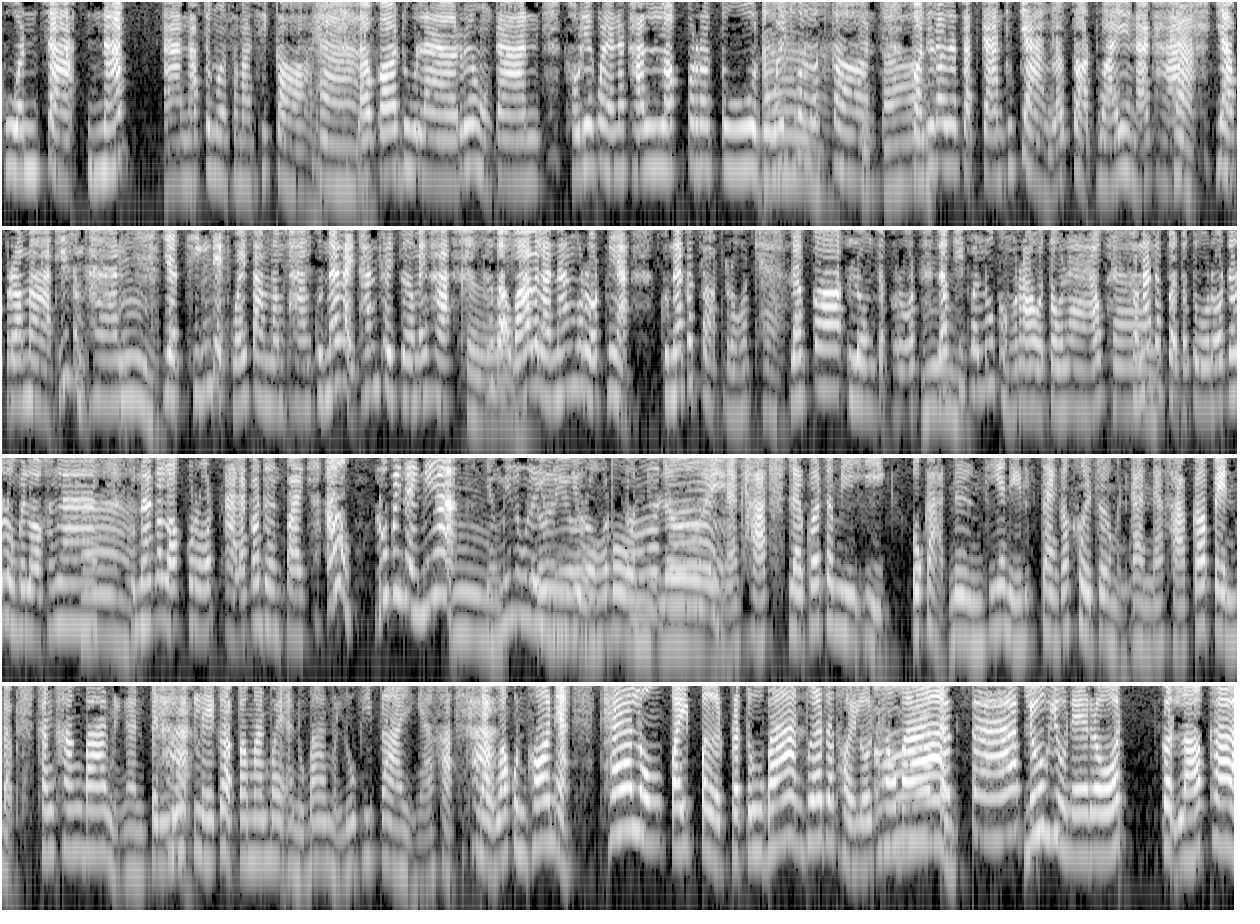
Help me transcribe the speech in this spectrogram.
ควรจะนับ นับจำนวนสมาชิกก่อนแล้วก็ดูแลเรื่องของการเขาเรียกว่าอะไรนะคะ ล็อกประตูดูไว้ทั่วรถก่อน ก่อนที่เราจะจัดการทุกอย่างแล้วจอดไว้นะคะ อย่าประมาทที่สำคัญ อย่าทิ้งเด็กไว้ตามลำพัง คุณแม่หลายท่านเคยเจอไหมคะ คือแบบว่าเวลานั่งรถเนี่ย คุณแม่ก็จอดรถ แล้วก็ลงจากรถ แล้วคิดว่าลูกของเราโตแล้ว เขาน่าจะเปิดประตูรถแล้วลงไปรอข้างล่าง คุณแม่ก็ล็อกรถอะแล้วก็เดินไปอ้าว ลูกไปไหนเนี่ย ยังไม่รู้เลยอยู่ในรถบนอยู่เลยนะคะ แล้วก็จะมีอีกโอกาสหนึ่งที่อันนี้แจงก็เคยเจอเหมือนกันนะคะ ก็เป็นแบบข้างๆบ้านเหมือนกัน เป็นลูกเล็กอะประมาณวัยอนุบาลเหมือนลูกพี่ปลายอย่างเงี้ยค่ะ แต่ว่าคุณพ่อเนี่ยแค่ลงไปเปิดประตูบ้านเพื่อจะถอยรถเข้าบ้านลูกอยู่ในรถกดล็อกค่ะ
